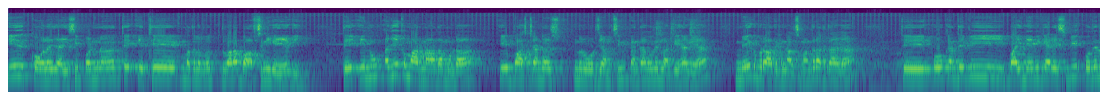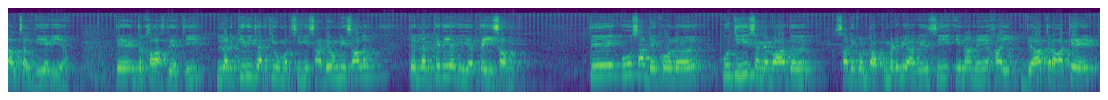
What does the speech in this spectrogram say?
ਇਹ ਕਾਲਜ ਆਈ ਸੀ ਪੜਨ ਤੇ ਇੱਥੇ ਮਤਲਬ ਦੁਬਾਰਾ ਵਾਪਸ ਨਹੀਂ ਗਈ ਹੈਗੀ। ਤੇ ਇਹਨੂੰ ਅਜੇ ਕੁਮਾਰ ਨਾਂ ਦਾ ਮੁੰਡਾ, ਇਹ ਬੱਸ ਸਟੈਂਡ ਰੋਡ ਜਮ ਸਿੰਘ ਪੈਂਦਾ, ਉਹਦੇ ਲਾਗੇ ਹੈਗਾ। ਮੇਘ ਬਰਾਦਰੀ ਨਾਲ ਸੰਬੰਧ ਰੱਖਦਾ ਹੈਗਾ। ਤੇ ਉਹ ਕਹਿੰਦੇ ਵੀ, ਬਾਈ ਨੇ ਵੀ ਕਹਿ ਰਹੇ ਸੀ ਵੀ ਉਹਦੇ ਨਾਲ ਚੱਲ ਗਈ ਹੈਗੀ ਆ। ਤੇ ਦਰਖਾਸਤ ਦੇ ਦਿੱਤੀ। ਲੜਕੀ ਦੀ ਜਦ ਕਿ ਉਮਰ ਸੀਗੀ 19.5 ਸਾਲ। ਤੇ ਲੜਕੇ ਦੀ ਹੈਗੀ ਆ 23 ਸਾਲ। ਤੇ ਉਹ ਸਾਡੇ ਕੋਲ ਕੁਝ ਹੀ ਸਮੇਂ ਬਾਅਦ ਸਾਡੇ ਕੋਲ ਡਾਕੂਮੈਂਟ ਵੀ ਆ ਗਏ ਸੀ। ਇਹਨਾਂ ਨੇ ਹਾਈ, ਵਿਆਹ ਕਰਾ ਕੇ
